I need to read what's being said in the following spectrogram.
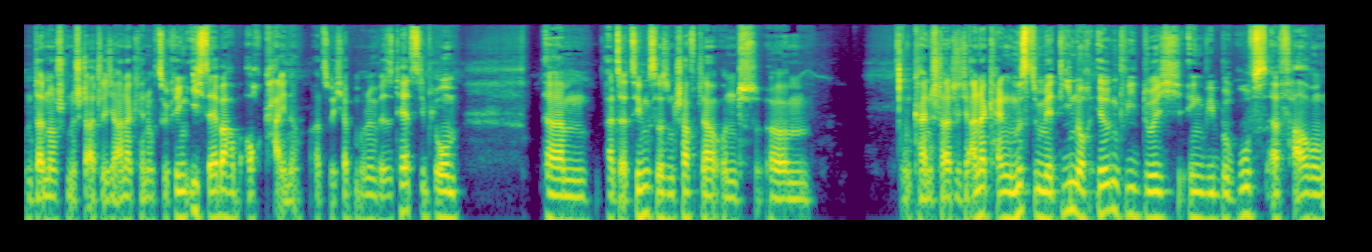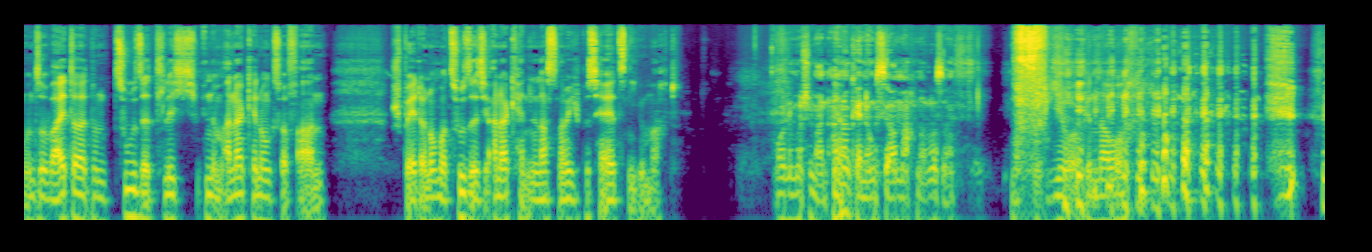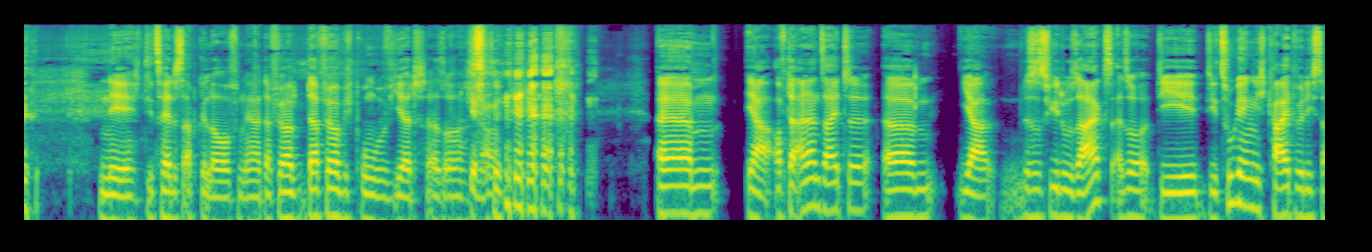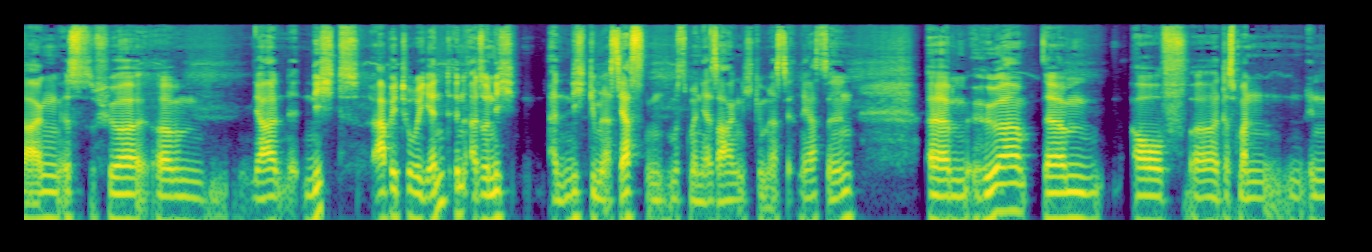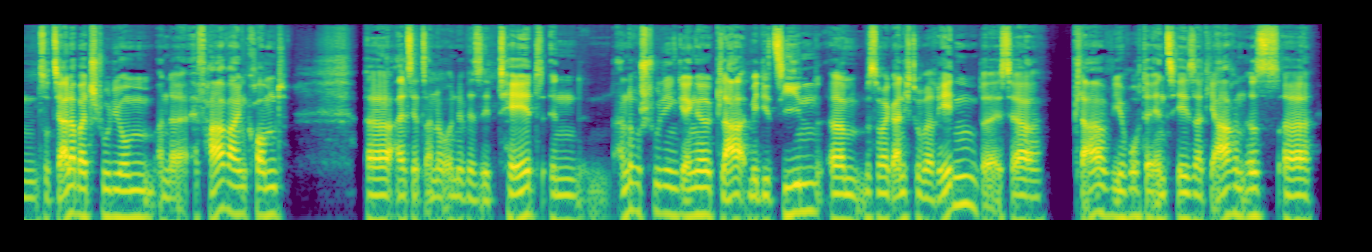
und dann noch eine staatliche Anerkennung zu kriegen. Ich selber habe auch keine. Also ich habe ein Universitätsdiplom ähm, als Erziehungswissenschaftler und ähm, keine staatliche Anerkennung, müsste mir die noch irgendwie durch irgendwie Berufserfahrung und so weiter und zusätzlich in einem Anerkennungsverfahren später nochmal zusätzlich anerkennen lassen, habe ich bisher jetzt nie gemacht. Oder muss man ein Anerkennungsjahr machen oder so. Ja, genau. nee, die Zeit ist abgelaufen, ja. Dafür, dafür habe ich promoviert. Also. Genau. ähm, ja, auf der anderen Seite, ähm, ja, das ist wie du sagst, also die, die Zugänglichkeit, würde ich sagen, ist für ähm, ja nicht Abiturientin, also nicht, äh, nicht Gymnasiasten, muss man ja sagen, nicht Gymnasiastinnen, ähm, höher, ähm, auf, äh, dass man in Sozialarbeitsstudium an der FH reinkommt, äh, als jetzt an der Universität in, andere Studiengänge. Klar, Medizin ähm, müssen wir gar nicht drüber reden. Da ist ja klar, wie hoch der NC seit Jahren ist. Äh,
